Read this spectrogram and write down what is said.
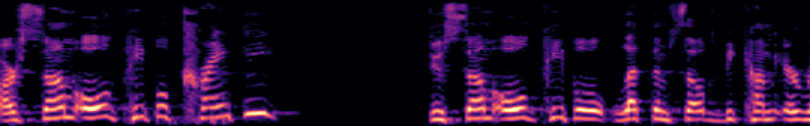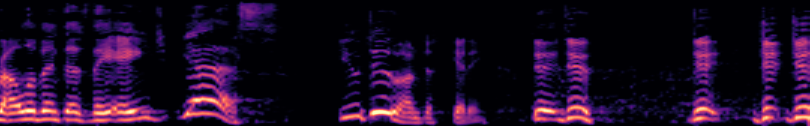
Are some old people cranky? Do some old people let themselves become irrelevant as they age? Yes. You do. I'm just kidding. Do, do, do, do, do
